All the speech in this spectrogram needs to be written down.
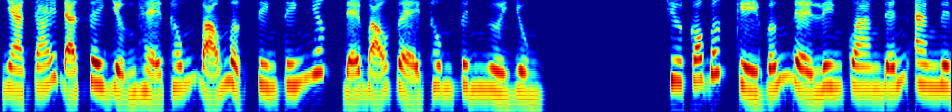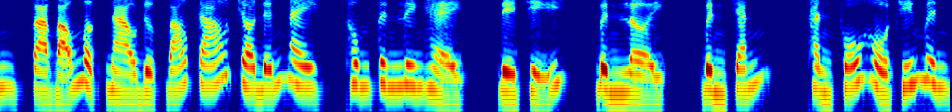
Nhà cái đã xây dựng hệ thống bảo mật tiên tiến nhất để bảo vệ thông tin người dùng. Chưa có bất kỳ vấn đề liên quan đến an ninh và bảo mật nào được báo cáo cho đến nay. Thông tin liên hệ, địa chỉ, Bình Lợi, Bình Chánh, thành phố Hồ Chí Minh.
